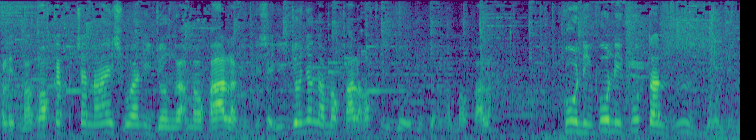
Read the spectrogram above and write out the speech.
Pelit banget. Oke pecah. Nice one. Hijau nggak mau kalah nih bisa hijaunya nggak mau kalah. Oke hijau juga nggak mau kalah. Kuning kuning ikutan hmm, kuning.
